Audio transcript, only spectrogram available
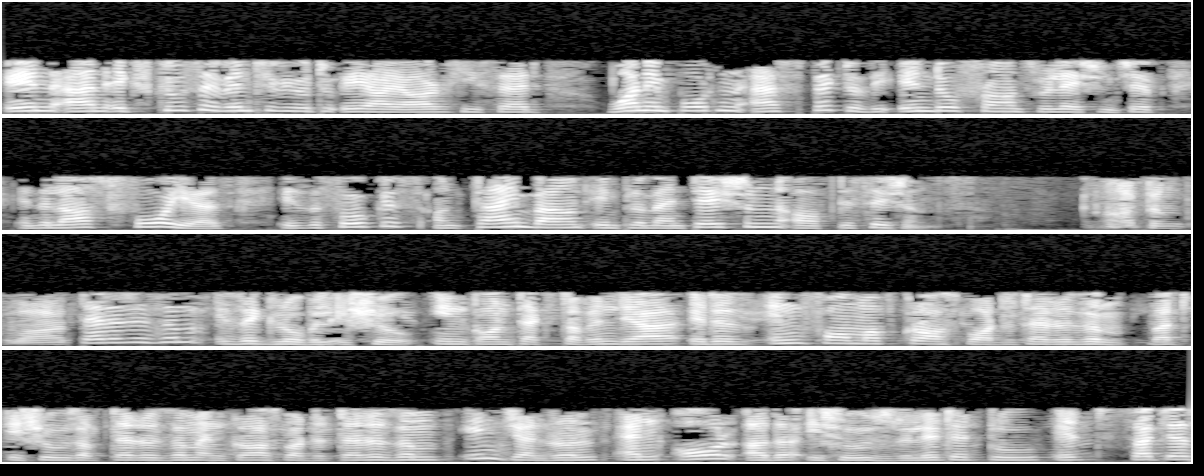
In an exclusive interview to AIR, he said, one important aspect of the Indo-France relationship in the last four years is the focus on time-bound implementation of decisions. Terrorism is a global issue. In context of India, it is in form of cross-border terrorism. But issues of terrorism and cross-border terrorism in general and all other issues related to it such as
